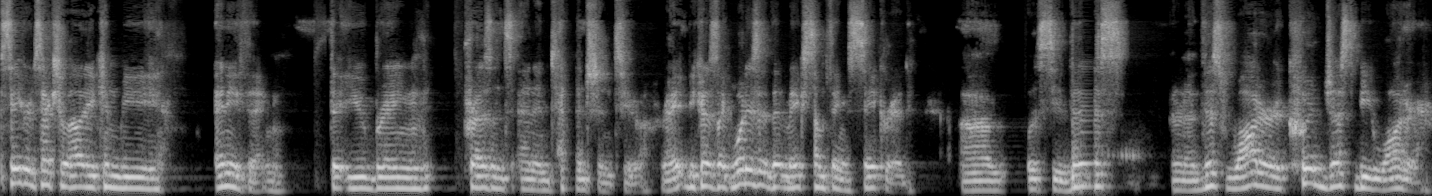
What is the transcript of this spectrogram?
sacred sexuality can be anything that you bring presence and intention to, right? Because, like, what is it that makes something sacred? Um, let's see, this, I don't know, this water could just be water,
